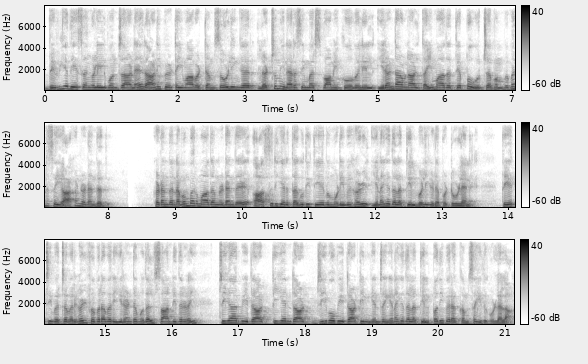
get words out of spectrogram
திவ்ய தேசங்களில் ஒன்றான ராணிப்பேட்டை மாவட்டம் சோளிங்கர் லட்சுமி நரசிம்மர் சுவாமி கோவிலில் இரண்டாம் நாள் தை மாத தெப்ப உற்சவம் விமரிசையாக நடந்தது. கடந்த நவம்பர் மாதம் நடந்த ஆசிரியர் தகுதி தேர்வு முடிவுகள் இணையதளத்தில் வெளியிடப்பட்டுள்ளன. தேர்ச்சி பெற்றவர்கள் பிப்ரவரி இரண்டு முதல் சான்றிதழை TRB dot TN dot GOV dot in என்ற இணையதளத்தில் பதிவிறக்கம் செய்து கொள்ளலாம்.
